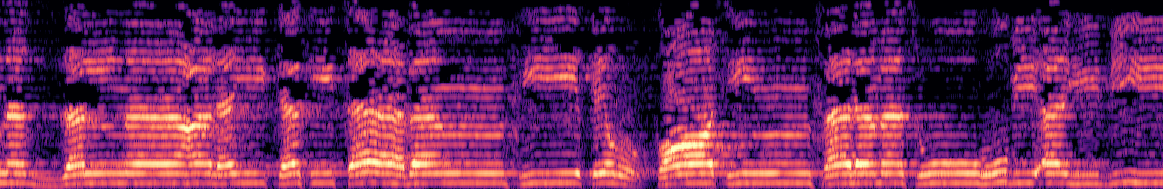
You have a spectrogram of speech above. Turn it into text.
نزلنا عليك كتابا في قرطات فلمسوه بأيديهم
